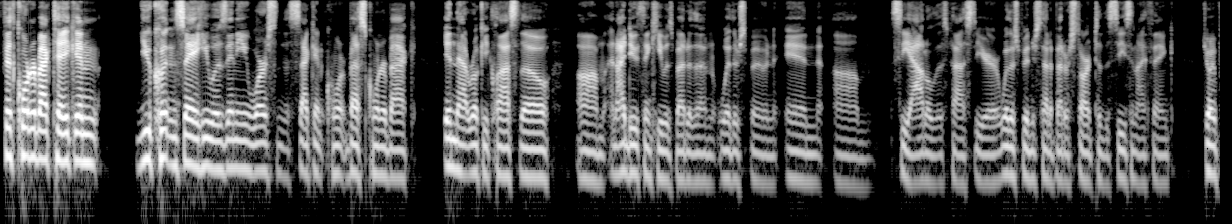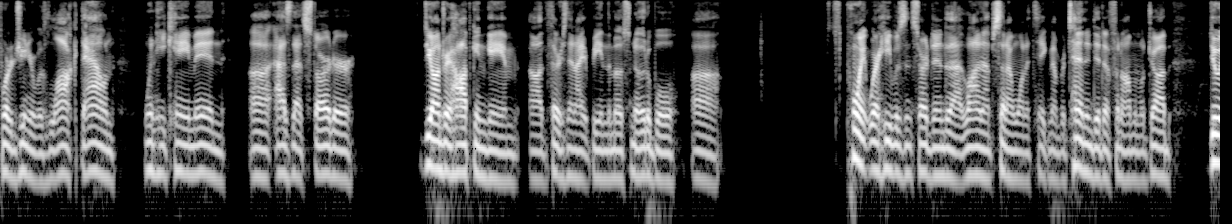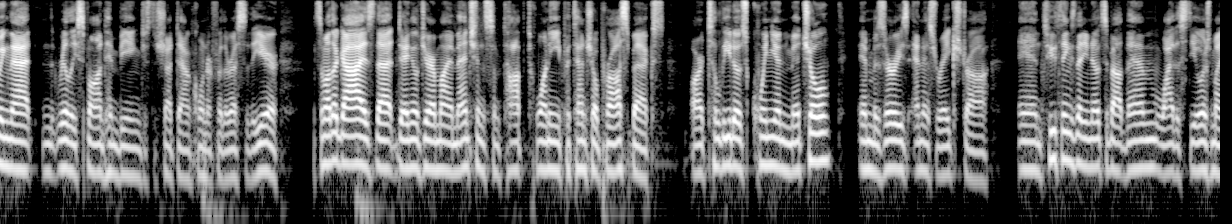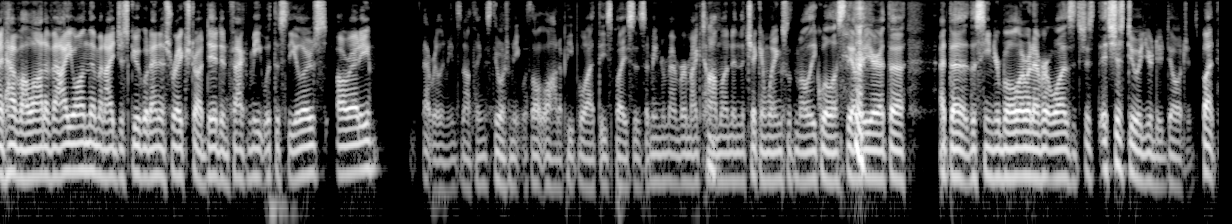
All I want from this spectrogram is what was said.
fifth quarterback taken. You couldn't say he was any worse than the second cor- best cornerback in that rookie class, though. Um, and I do think he was better than Witherspoon in. Um, Seattle this past year. Witherspoon just had a better start to the season, I think. Joey Porter Jr. was locked down when he came in uh, as that starter. DeAndre Hopkins game uh, Thursday night being the most notable uh, point where he was inserted into that lineup. Said I want to take number ten and did a phenomenal job doing that. And really spawned him being just a shutdown corner for the rest of the year. But some other guys that Daniel Jeremiah mentioned, some top twenty potential prospects are Toledo's Quinyon Mitchell and Missouri's Ennis Rakestraw. And two things that he notes about them, why the Steelers might have a lot of value on them. And I just Googled Ennis Rakestraw did, in fact, meet with the Steelers already. That really means nothing. The Steelers meet with a lot of people at these places. I mean, remember Mike hmm. Tomlin and the chicken wings with Malik Willis the other year at the at the the Senior Bowl or whatever it was. It's just it's just doing your due diligence. But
